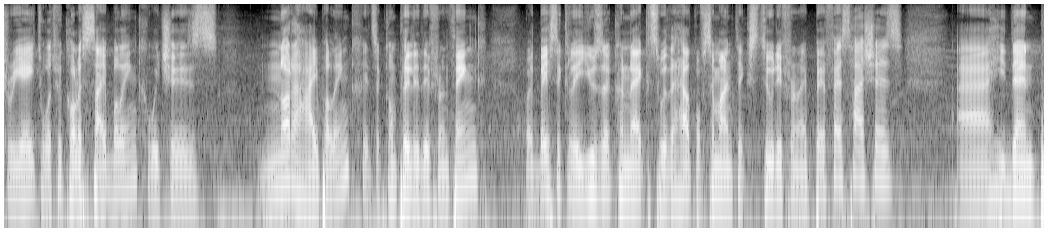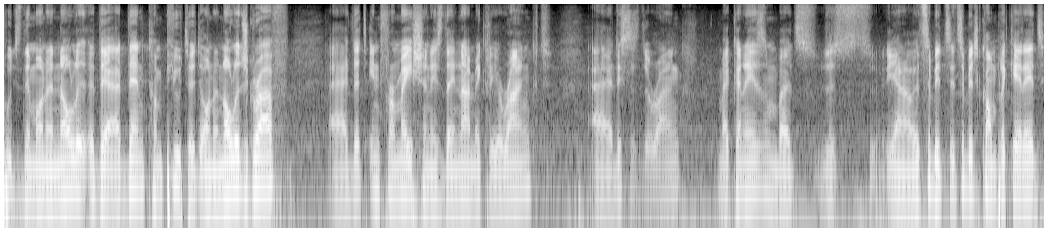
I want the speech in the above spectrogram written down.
create what we call a cyberlink, which is not a hyperlink. It's a completely different thing. But basically, a user connects with the help of semantics two different IPFS hashes. Uh, he then puts them on a knowledge. They are then computed on a knowledge graph. Uh, that information is dynamically ranked. Uh, this is the rank mechanism, but this, you know, it's a bit it's a bit complicated.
